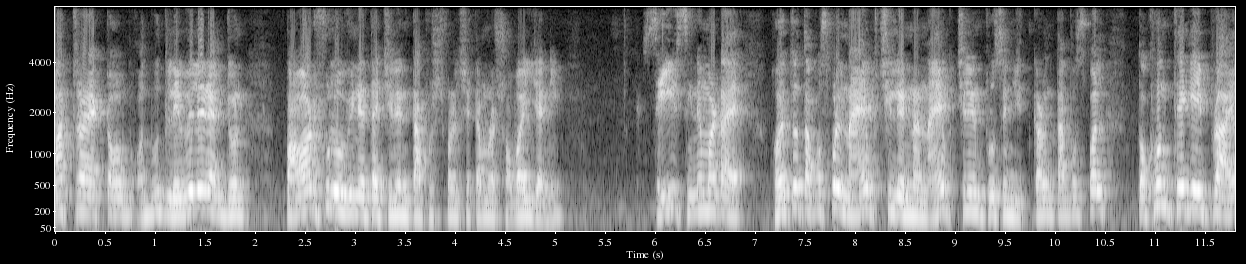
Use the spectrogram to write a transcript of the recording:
মাত্রার একটা অদ্ভুত লেভেলের একজন পাওয়ারফুল অভিনেতা ছিলেন তাপস পাল, সেটা আমরা সবাই জানি। সেই সিনেমাটায় হয়তো তাপস পাল নায়ক ছিলেন না, নায়ক ছিলেন প্রসেনজিৎ। কারণ তাপস পাল তখন থেকেই প্রায়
